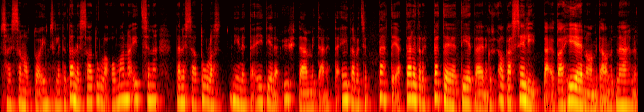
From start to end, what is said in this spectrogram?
saisi sanottua ihmisille, että tänne saa tulla omana itsenä, tänne saa tulla niin, että ei tiedä yhtään mitään, että ei tarvitse päteä. Täällä ei tarvitse päteä ja tietää ja niin alkaa selittää jotain hienoa, mitä on nyt nähnyt,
